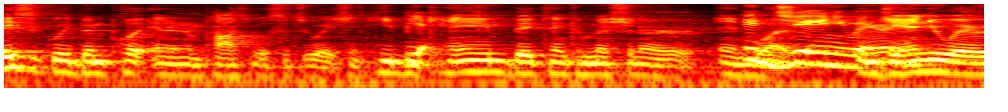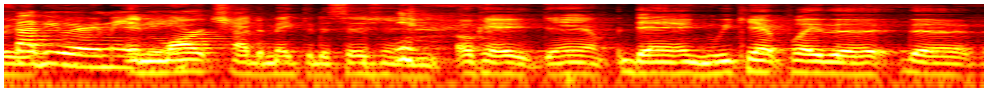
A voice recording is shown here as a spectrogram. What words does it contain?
basically been put in an impossible situation. He became Big Ten commissioner in, In? January. In January, February, maybe. In March, had to make the decision. okay, damn, dang, we can't play the the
